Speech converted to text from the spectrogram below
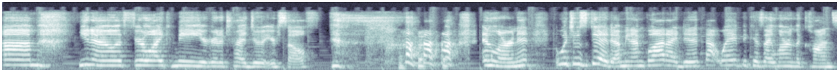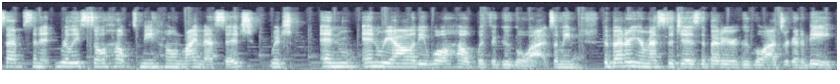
Um, you know, if you're like me, you're going to try to do it yourself and learn it, which was good. I mean, I'm glad I did it that way because I learned the concepts and it really still helped me hone my message, which in in reality will help with the Google ads. I mean, the better your message is, the better your Google ads are going to be.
